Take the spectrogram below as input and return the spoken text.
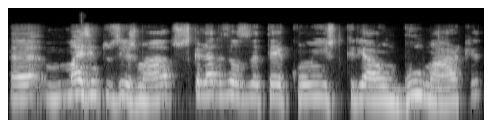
uh, mais entusiasmados. Se calhar eles até com isto criaram um bull market,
